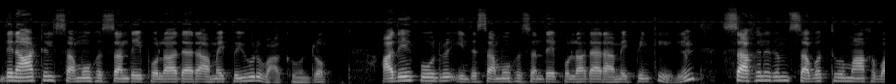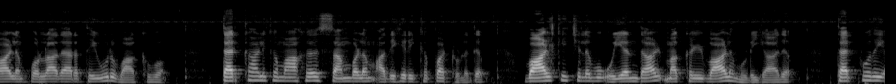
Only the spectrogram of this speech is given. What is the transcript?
இந்த நாட்டில் சமூக சந்தை பொருளாதார அமைப்பை உருவாக்குகின்றோம். அதேபோன்று இந்த சமூக சந்தை பொருளாதார அமைப்பின் கீழ் சகலரும் சமத்துவமாக வாழும் பொருளாதாரத்தை உருவாக்குவோம். தற்காலிகமாக சம்பளம் அதிகரிக்கப்பட்டுள்ளது. வாழ்க்கை செலவு உயர்ந்தால் மக்கள் வாழ முடியாது. தற்போதைய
